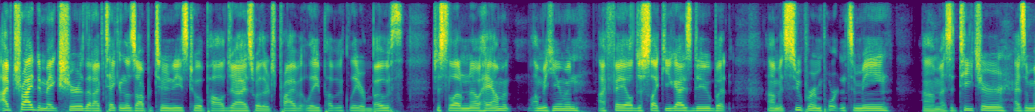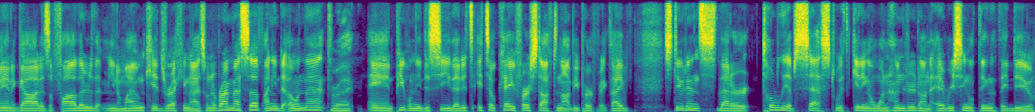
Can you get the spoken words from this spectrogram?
I've tried to make sure that I've taken those opportunities to apologize, whether it's privately, publicly, or both, just to let them know, hey, I'm a I'm a human. I fail just like you guys do, but um, it's super important to me um, as a teacher, as a man of God, as a father, that you know my own kids recognize whenever I mess up, I need to own that, right. and people need to see that it's it's okay. First off, to not be perfect. I have students that are totally obsessed with getting a 100 on every single thing that they do.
